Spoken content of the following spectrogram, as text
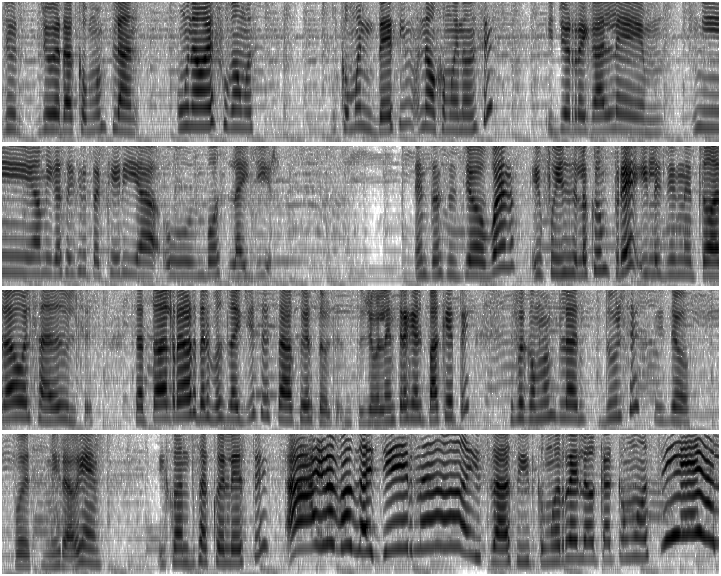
yo, yo era como en plan, una vez jugamos como en décimo, no, como en once, y yo regalé, mi amiga secreta quería un Boss Lightyear. Entonces yo, bueno, y fui y se lo compré y le llené toda la bolsa de dulces. O sea, todo alrededor del Boss Lightyear estaba cubierto de dulces. Entonces yo le entregué el paquete y fue como en plan, ¿dulces? Y yo, pues mira bien. Y cuando sacó el este, ¡ay, el Buzz Lightyear, no! Y estaba así como re loca, como, ¡sí, al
